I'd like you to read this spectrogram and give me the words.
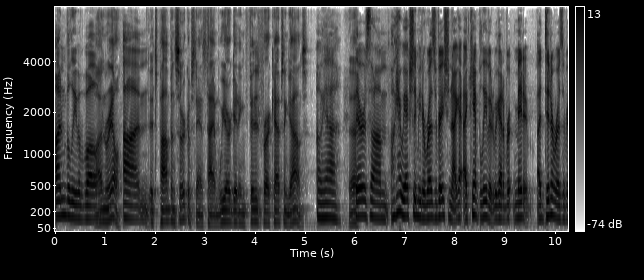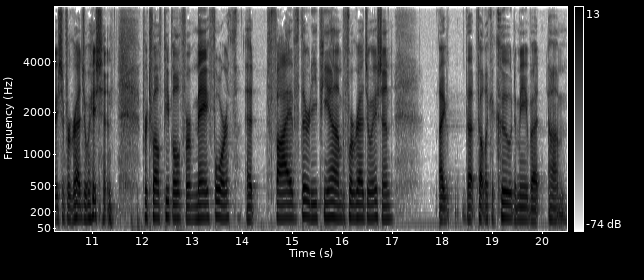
Unbelievable. Unreal. Um, it's pomp and circumstance time. We are getting fitted for our caps and gowns. oh yeah. There's um oh yeah, we actually made a reservation. I, got- I can't believe it. We got a, made it a dinner reservation for graduation for 12 people for May 4th at 5:30 p.m. before graduation. I that felt like a coup to me, but um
